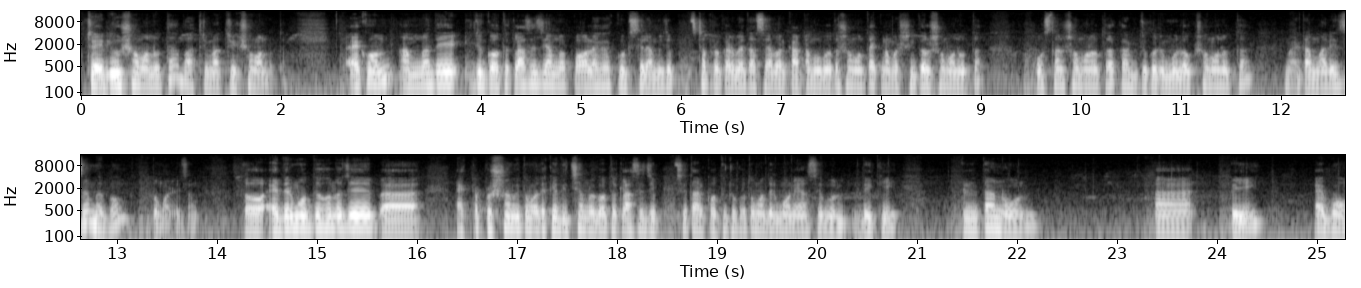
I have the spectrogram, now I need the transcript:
স্টেরিও সমানতা বা ত্রিমাত্রিক সমানতা। এখন আমাদের যে গত ক্লাসে যে আমরা পড়ালেখা করছিলাম যে পাঁচটা প্রকারভেদ আছে, আবার কাঠামোগত সমানতা, এক নম্বর শিকল সমানতা, অবস্থান সমানতা, কার্যকরীমূলক সমানতা, মেটামারিজম এবং ক্রোমারিজম তো এদের মধ্যে হলো যে একটা প্রশ্ন আমি তোমাদেরকে দিচ্ছি, আমরা গত ক্লাসে যে পড়ছি, তার কতটুকু তোমাদের মনে আছে বল, দেখি। পেন্টানোন থ্রি এবং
